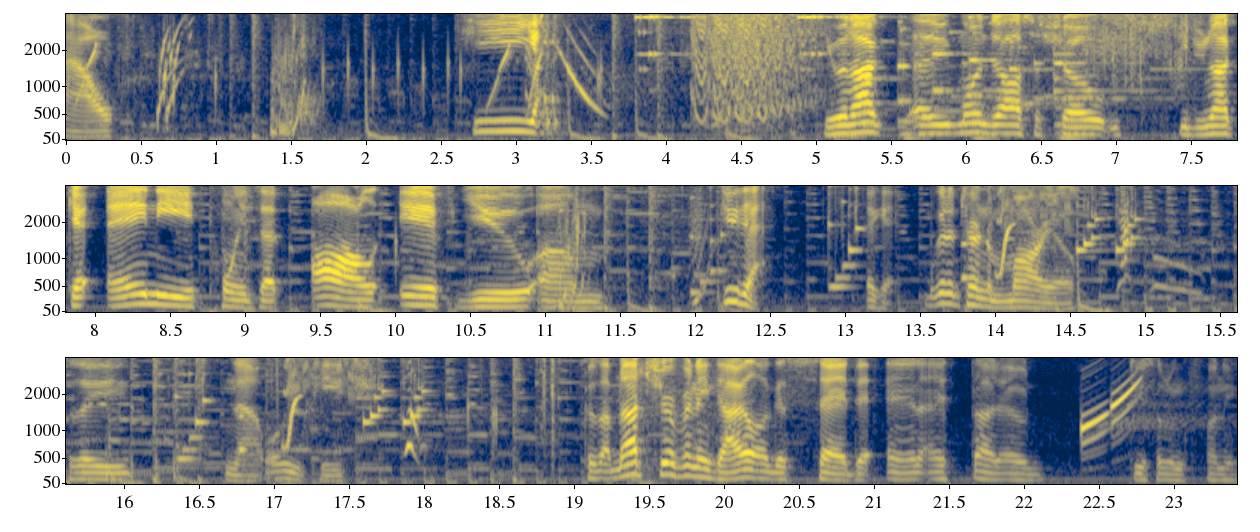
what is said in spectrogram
Ow. He. You will not. I wanted to also show you do not get any points at all if you um do that. Okay, we're gonna turn to Mario. Cause I, nah, what you Peach? Cause I'm not sure if any dialogue is said, and I thought I would do something funny.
